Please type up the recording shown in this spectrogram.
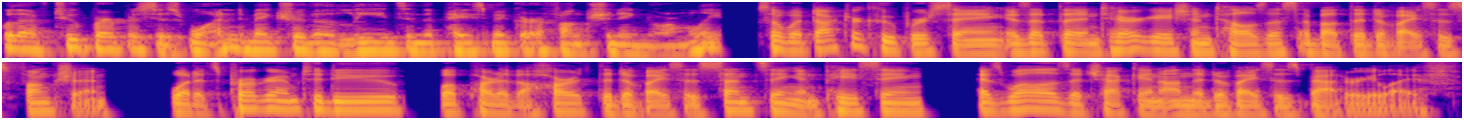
will have two purposes. One, to make sure the leads in the pacemaker are functioning normally. So, what Dr. Cooper is saying is that the interrogation tells us about the device's function, what it's programmed to do, what part of the heart the device is sensing and pacing, as well as a check in on the device's battery life.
